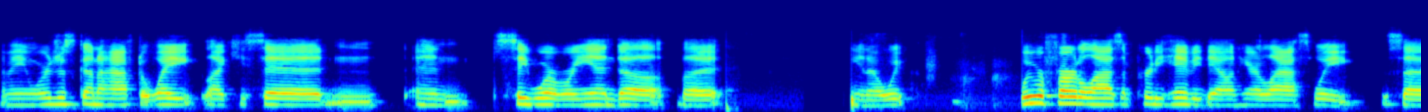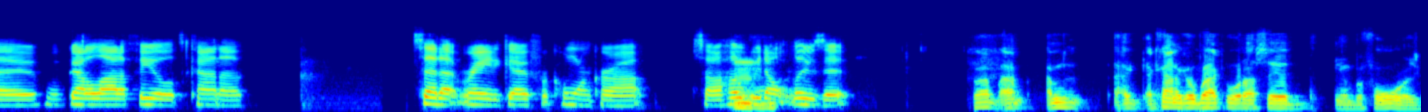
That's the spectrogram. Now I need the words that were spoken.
I mean, we're just gonna have to wait, like you said, and and see where we end up. But you know, we we were fertilizing pretty heavy down here last week, so we've got a lot of fields kind of set up ready to go for corn crop. So I hope we Mhm. don't lose it. Well, I'm, I'm I, I kind of go back to what I said, you know, before is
